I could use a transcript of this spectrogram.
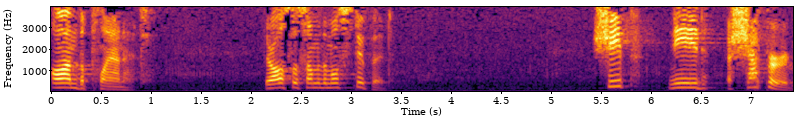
on the planet. They're also some of the most stupid. Sheep need a shepherd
